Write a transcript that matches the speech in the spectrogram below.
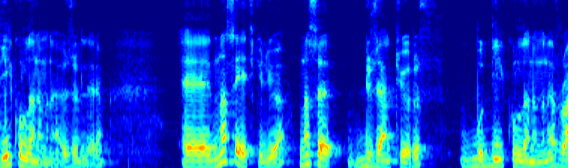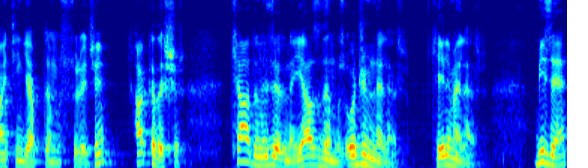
dil kullanımını özür dilerim, e, nasıl etkiliyor? Nasıl düzeltiyoruz bu dil kullanımını writing yaptığımız sürece? Arkadaşlar, kağıdın üzerine yazdığımız o cümleler, kelimeler bize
